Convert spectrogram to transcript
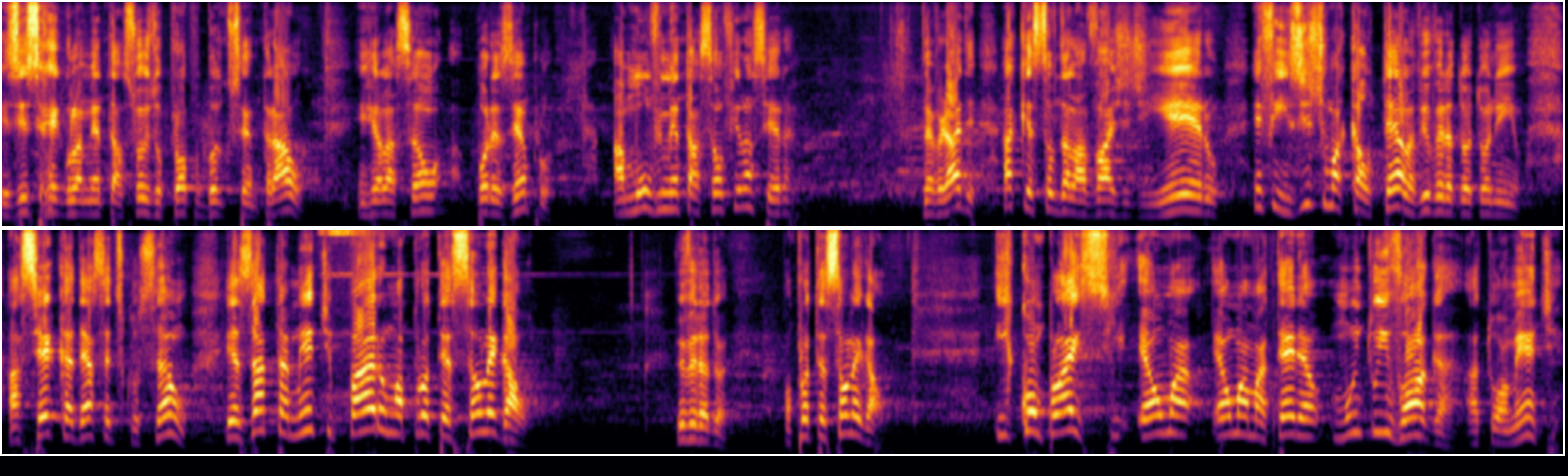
Existem regulamentações do próprio Banco Central em relação, por exemplo, à movimentação financeira. Não é verdade? A questão da lavagem de dinheiro, enfim, existe uma cautela, viu, vereador Toninho, acerca dessa discussão, exatamente para uma proteção legal. Viu, vereador? Uma proteção legal. E compliance é uma, é uma matéria muito em voga atualmente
